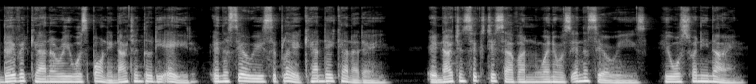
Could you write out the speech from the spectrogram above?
David Canary was born in 1938. In the series, he played Candy Kennedy. In 1967, when he was in the series, he was 29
